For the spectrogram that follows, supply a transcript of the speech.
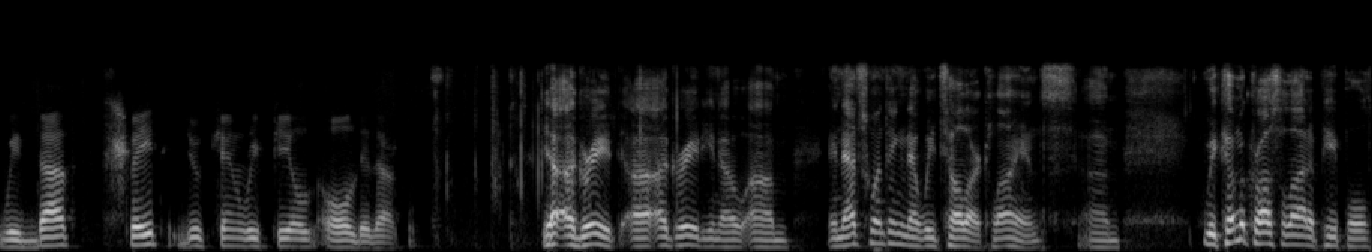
With that faith, you can repel all the darkness. Yeah, agreed. Uh, agreed. You know, um, and that's one thing that we tell our clients. Um, we come across a lot of people,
